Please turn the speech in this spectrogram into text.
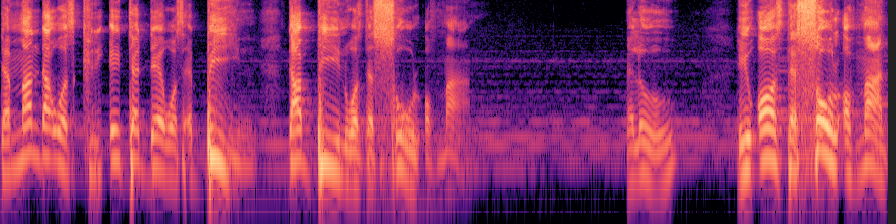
The man that was created there was a being. That being was the soul of man. Hello? He was the soul of man.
